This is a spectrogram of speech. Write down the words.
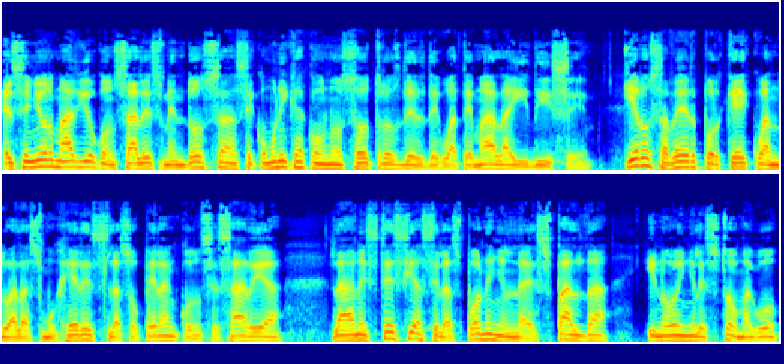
El señor Mario González Mendoza se comunica con nosotros desde Guatemala y dice, Quiero saber por qué cuando a las mujeres las operan con cesárea, la anestesia se las ponen en la espalda y no en el estómago,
